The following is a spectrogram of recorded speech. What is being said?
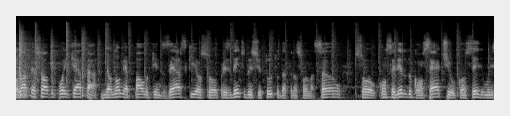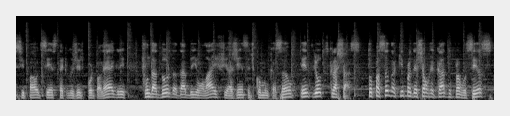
Olá pessoal do Põe Inquieta, meu nome é Paulo Kendzerski, eu sou presidente do Instituto da Transformação, sou conselheiro do CONSET, o Conselho Municipal de Ciência e Tecnologia de Porto Alegre, fundador da WON Life, agência de comunicação, entre outros crachás. Estou passando aqui para deixar um recado para vocês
